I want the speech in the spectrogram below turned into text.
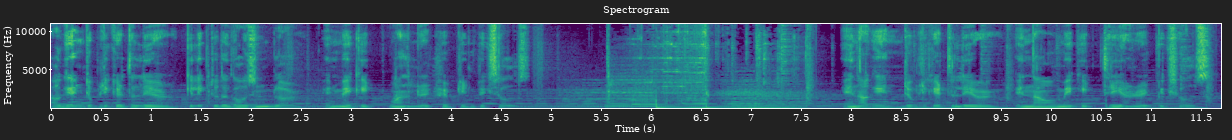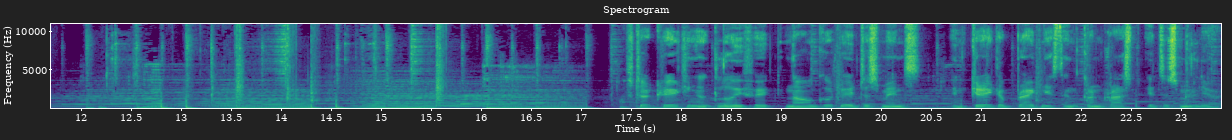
Again duplicate the layer, click to the Gaussian blur and make it 115 pixels. And again duplicate the layer and now make it 300 pixels. After creating a glow effect, now go to adjustments and create a brightness and contrast adjustment layer.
